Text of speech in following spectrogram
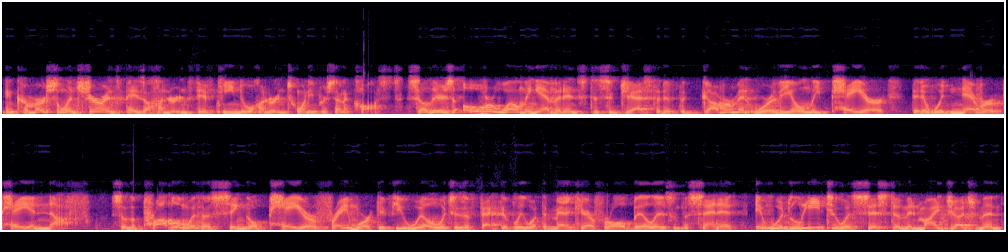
And commercial insurance pays 115 to 120% of costs. So there's overwhelming evidence to suggest that if the government were the only payer, that it would never pay enough. So the problem with a single payer framework, if you will, which is effectively what the Medicare for All bill is in the Senate, it would lead to a system, in my judgment,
